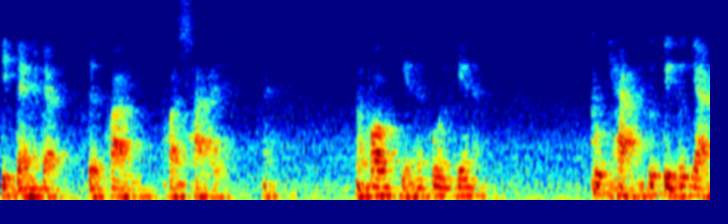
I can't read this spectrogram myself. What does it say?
จิตใจมันจะเกิดความผ่อนคลายนะหลวงพ่อเขียนให้พูดเมื่อกี้นะทุกอย่างทุกสิ่งทุกอย่าง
